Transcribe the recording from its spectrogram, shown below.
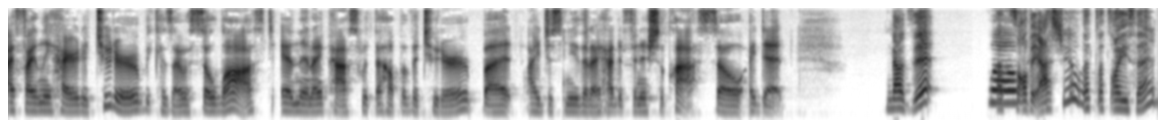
I finally hired a tutor because I was so lost. And then I passed with the help of a tutor, but I just knew that I had to finish the class. So I did. That's it? Well, that's all they asked you? That's, that's all you said?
